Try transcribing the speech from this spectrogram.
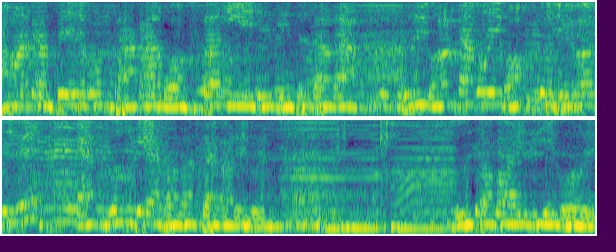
আমার কাছে এরকম টাকার বস্তা নিয়ে এসে দিয়েছে দাদা। দুই ঘণ্টা করে ভক্ত সেবা দিবে, একজনকে এক হাজার টাকা দেবেন। জুতা পায়ে দিয়ে ঘোরে।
